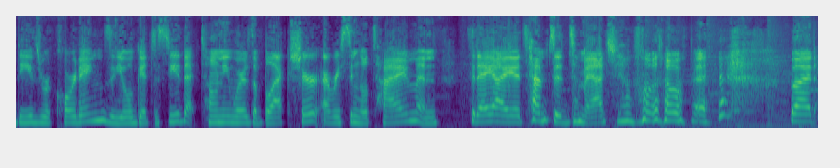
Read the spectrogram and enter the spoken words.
these recordings. You'll get to see that Tony wears a black shirt every single time. And today I attempted to match him a little bit. But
